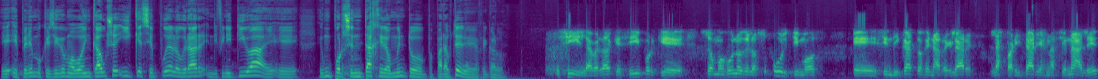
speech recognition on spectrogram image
Eh, esperemos que lleguemos a buen cauce y que se pueda lograr, en definitiva, un porcentaje de aumento para ustedes, Ricardo. Sí, la verdad que sí, porque somos uno de los últimos eh, sindicatos en arreglar las paritarias nacionales.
